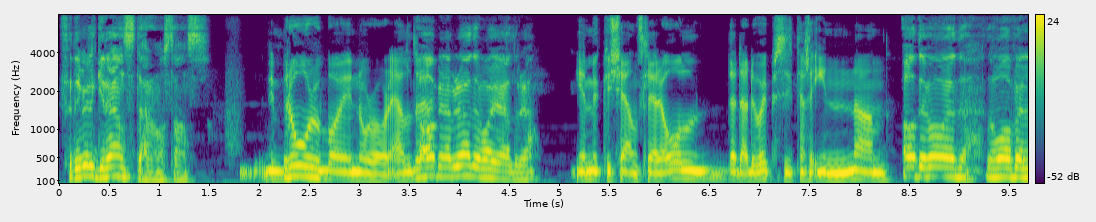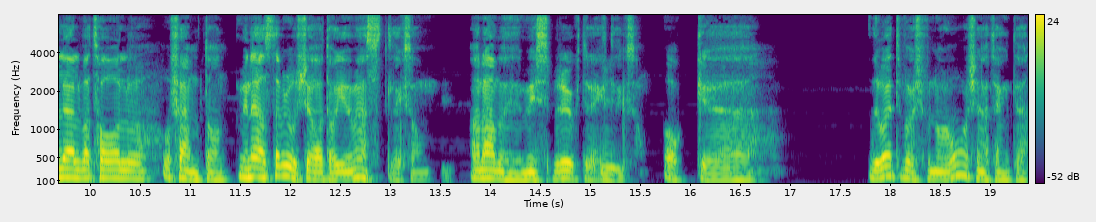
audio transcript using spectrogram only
För det är väl gräns där någonstans. Din bror var ju några år äldre. Ja, mina bröder var ju äldre. I en mycket känsligare ålder där. Du var ju precis kanske innan. Ja, det var, det var väl 11, 12 och 15. Min äldsta brorsa har tagit mest liksom. Han hamnade i missbruk direkt liksom. Och eh, det var inte först för några år sedan jag tänkte.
